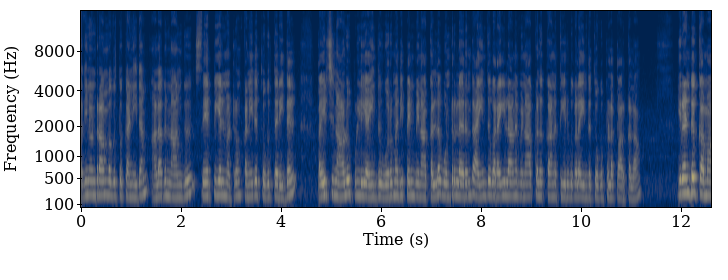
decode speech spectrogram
பதினொன்றாம் வகுப்பு கணிதம் அலகு நான்கு சேர்ப்பியல் மற்றும் கணித தொகுத்தறிதல் பயிற்சி நாலு புள்ளி ஐந்து ஒரு மதிப்பெண் வினாக்கள்ல ஒன்றிலிருந்து ஐந்து வரையிலான வினாக்களுக்கான தீர்வுகளை இந்த தொகுப்புல பார்க்கலாம். இரண்டு கமா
